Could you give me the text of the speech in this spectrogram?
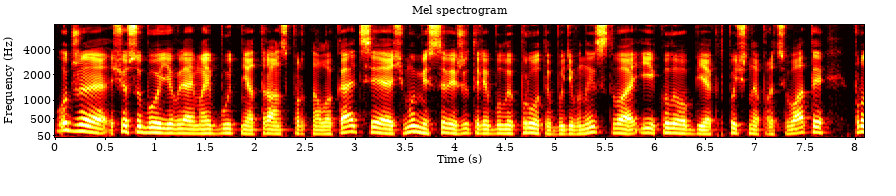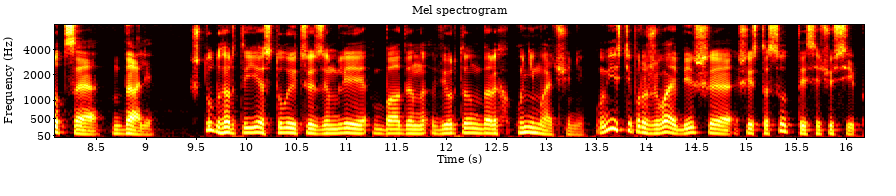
Отже, що собою являє майбутня транспортна локація, чому місцеві жителі були проти будівництва і коли об'єкт почне працювати, про це далі. Штутгарт є столицею землі Баден-Вюртемберг у Німеччині. У місті проживає більше 600 тисяч осіб.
